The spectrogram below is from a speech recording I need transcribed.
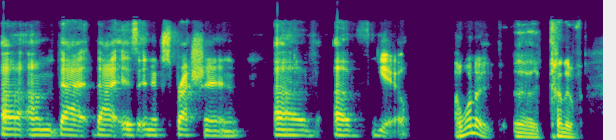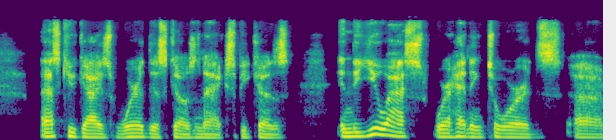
uh, um, that that is an expression of of you. I want to uh, kind of ask you guys where this goes next because in the US, we're heading towards uh,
